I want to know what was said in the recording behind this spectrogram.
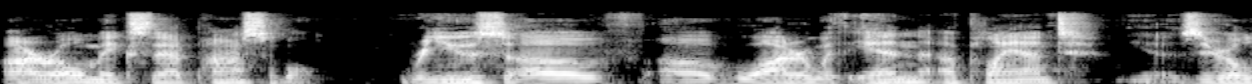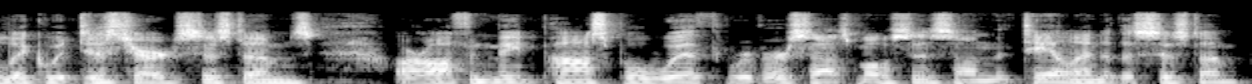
RO makes that possible. Reuse of, of water within a plant, you know, zero liquid discharge systems are often made possible with reverse osmosis on the tail end of the system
